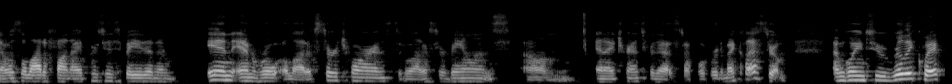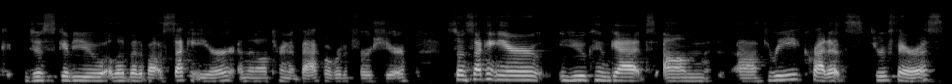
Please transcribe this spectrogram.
That was a lot of fun. I participated in, in and wrote a lot of search warrants, did a lot of surveillance, um, and I transferred that stuff over to my classroom. I'm going to really quick just give you a little bit about second year and then I'll turn it back over to first year. So in second year, you can get um, uh, three credits through Ferris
